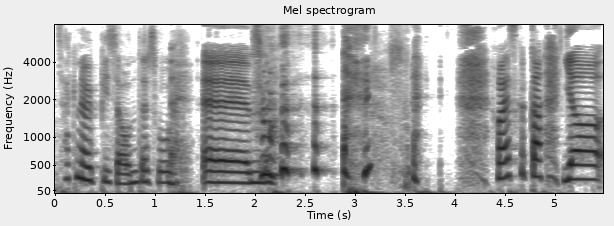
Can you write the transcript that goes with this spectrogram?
Sag noch etwas anderes, wo... ähm... ich weiß gar nicht. Ja,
